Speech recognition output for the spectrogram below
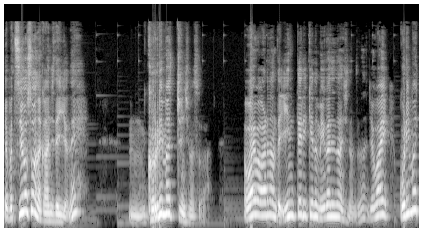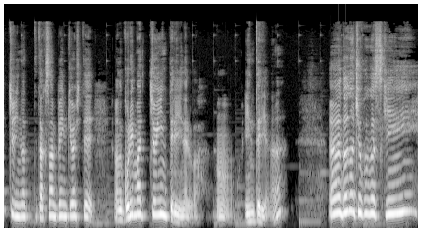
やっぱ強そうな感じでいいよね。うん。ゴリマッチョにしますわ。Y はあれなんだ、インテリ系のメガネ男子なんだな。じゃあ Y、ゴリマッチョになってたくさん勉強して、あの、ゴリマッチョインテリになるわ。うん。インテリやな。あーどのチョコが好き？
